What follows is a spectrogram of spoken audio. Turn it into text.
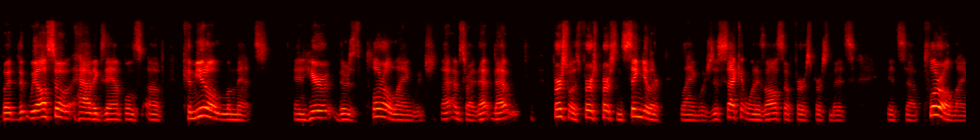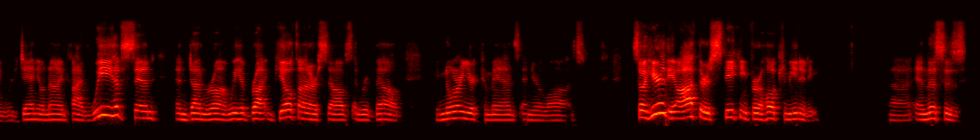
But th- we also have examples of communal laments, and here there's plural language. Uh, I'm sorry, that that First one is first person singular language. The second one is also first person, but it's it's a plural language. Daniel 9 5. We have sinned and done wrong. We have brought guilt on ourselves and rebelled, ignoring your commands and your laws. So here the author is speaking for a whole community. Uh, and this is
